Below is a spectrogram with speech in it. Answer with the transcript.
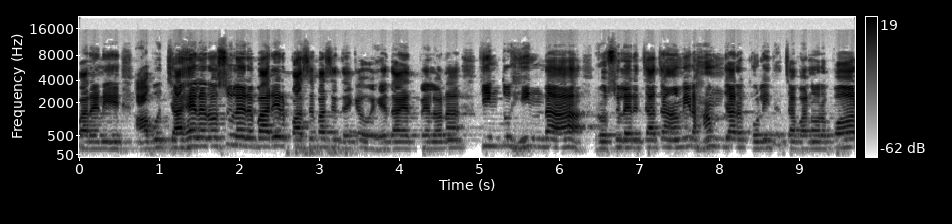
পারেনি। আবু জাহেল রসুলের বাড়ির পাশে পাশে থেকেও হেদায়েত পেল না। কিন্তু হিন্দা রসুলের চাচা আমির হামজার কলিতে চাপানোর পর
